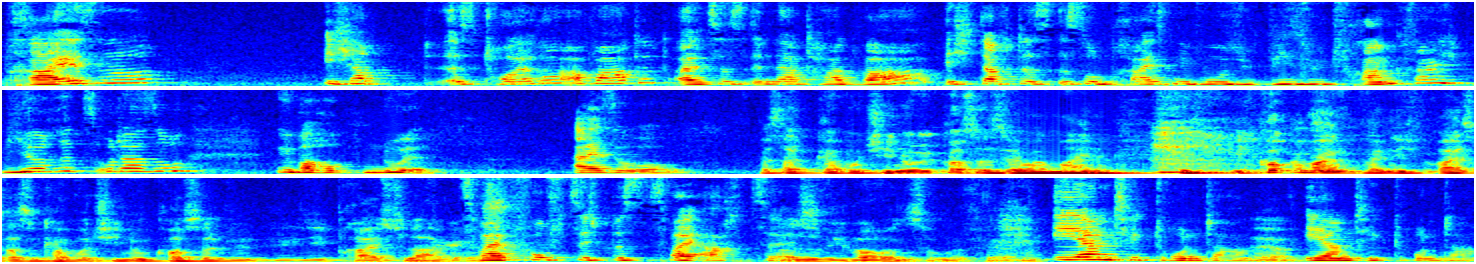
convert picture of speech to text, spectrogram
Preise, ich habe es teurer erwartet, als es in der Tat war. Ich dachte, es ist so ein Preisniveau wie Südfrankreich, Biarritz oder so. Überhaupt null. Also, Was hat Cappuccino gekostet? Das ist ja mal meine. Ich, ich gucke immer, wenn ich weiß, was ein Cappuccino kostet, wie die Preislage ist. 2,50 bis 2,80. Also wie bei uns ungefähr. Ne? Eher ein Tick drunter. Ja. Eher ein Tick drunter.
